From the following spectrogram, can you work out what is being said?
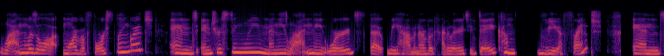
Latin was a lot more of a forced language. And interestingly, many Latinate words that we have in our vocabulary today come via French and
